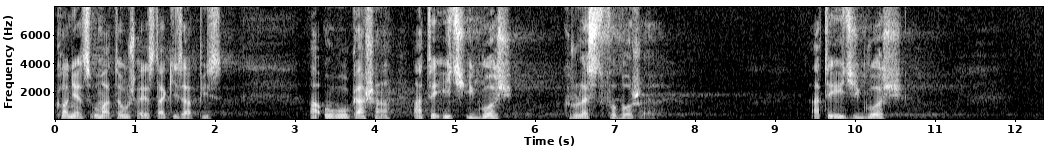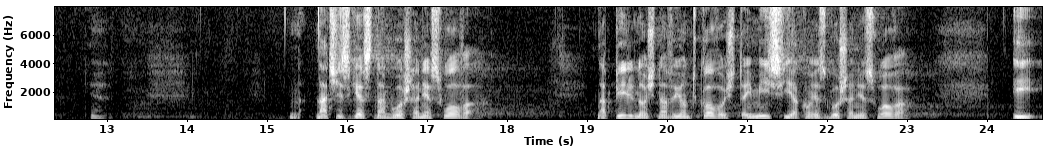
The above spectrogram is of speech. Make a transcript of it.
Koniec. U Mateusza jest taki zapis. A u Łukasza, a ty idź i głoś Królestwo Boże. A ty idź i głoś. Nie. Nacisk jest na głoszenie słowa na pilność, na wyjątkowość tej misji, jaką jest głoszenie słowa. I y,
